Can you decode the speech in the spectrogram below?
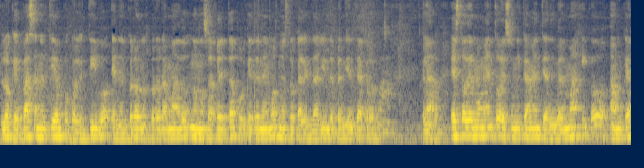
lo que pasa en el tiempo colectivo, en el cronos programado, no nos afecta porque tenemos nuestro calendario independiente a cronos. Claro, esto de momento es únicamente a nivel mágico, aunque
